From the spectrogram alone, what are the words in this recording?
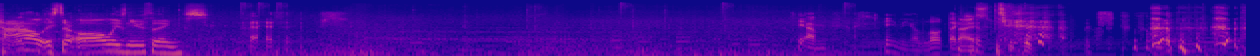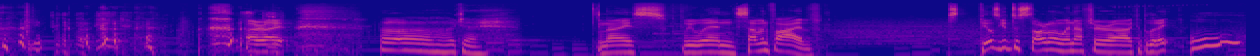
How racing is there always new things? yeah, I'm, I'm gaining a lot, Nice. actually. Alright. Oh, okay. Nice. We win 7 5. Feels good to start on a win after uh, a couple of days. Ooh.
